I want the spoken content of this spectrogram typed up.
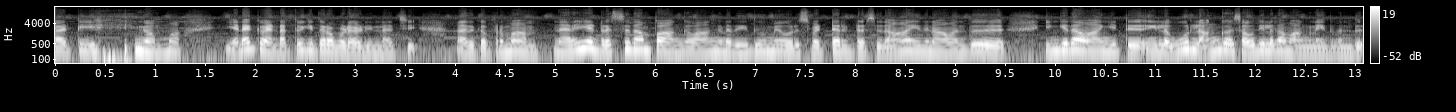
காட்டி எங்கள் அம்மா எனக்கு வேண்டாம் தூக்கி தரப்பட அப்படின்னாச்சு. அதுக்கப்புறமா நிறைய ட்ரெஸ்ஸு தான்ப்பா அங்கே வாங்கினது. இதுவுமே ஒரு ஸ்வெட்டர் ட்ரெஸ்ஸு தான். இது நான் வந்து இங்கே தான் வாங்கிட்டு இல்லை ஊரில் அங்கே சவுதியில் தான் வாங்கினேன் இது வந்து.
